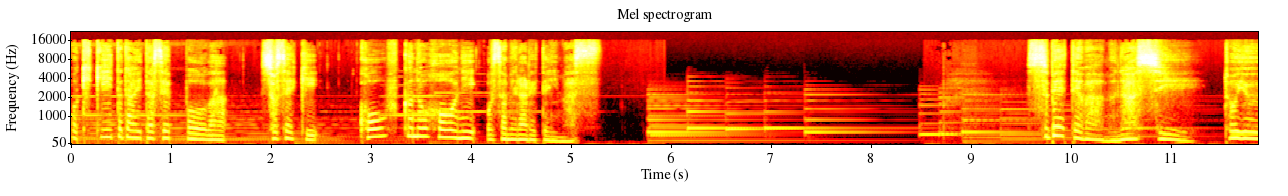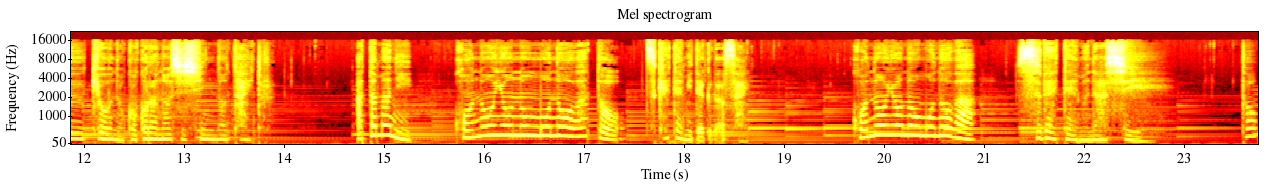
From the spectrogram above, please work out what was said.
お聞きいただいた説法は書籍幸福の法に収められています。すべては虚しいという今日の心の指針のタイトル。頭にこの世のものはとつけてみてください。この世のものはすべて虚しいと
